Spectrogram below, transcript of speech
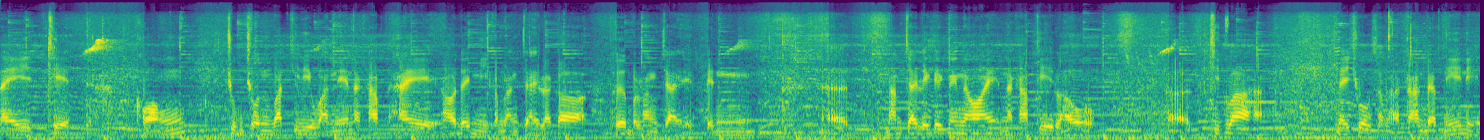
ในเขตของชุมชนวัดคีรีวันนี้นะครับ ให้เขาได้มีกำลังใจแล้วก็เพิ่มกำลังใจเป็น น้ำใจเล็กๆน้อยๆนะครับ ที่เราคิดว่าในช่วงสถานการณ์แบบนี้นี่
